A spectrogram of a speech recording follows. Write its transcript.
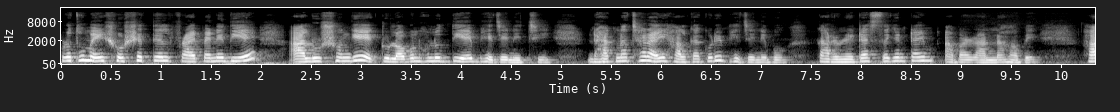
প্রথমেই সর্ষের তেল ফ্রাই প্যানে দিয়ে আলুর সঙ্গে একটু লবণ হলুদ দিয়ে ভেজে নিচ্ছি। ঢাকনা ছাড়াই হালকা করে ভেজে নেব, কারণ এটা সেকেন্ড টাইম আবার রান্না হবে। হা,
